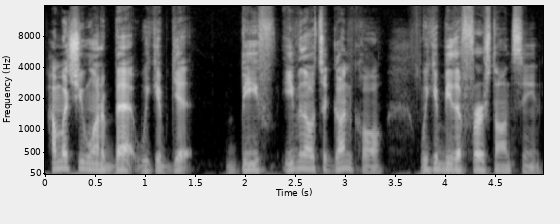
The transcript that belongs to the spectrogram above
"How much you want to bet we could get beef, even though it's a gun call? We could be the first on scene."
